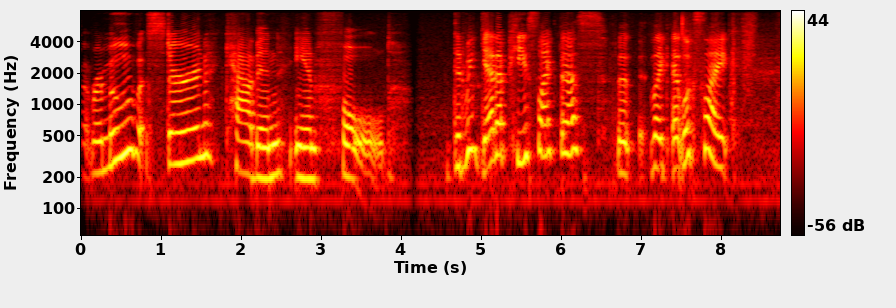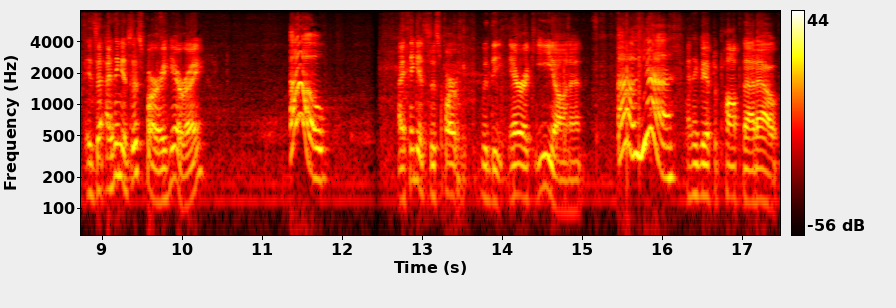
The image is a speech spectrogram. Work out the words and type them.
Remove stern, cabin, and fold. Did we get a piece like this? That like it looks like Is that, I think it's this part right here, right? Oh! I think it's this part with the Eric E on it. Oh, yeah. I think we have to pop that out.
